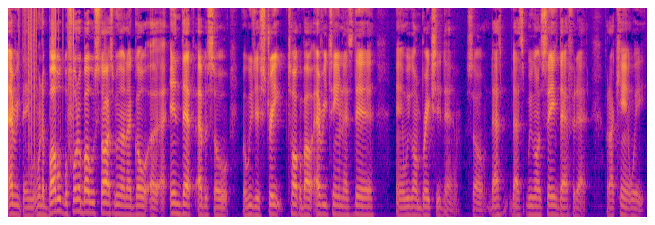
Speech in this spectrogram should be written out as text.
everything. When the bubble, before the bubble starts, we're gonna go uh, an in-depth episode where we just straight talk about every team that's there, and we're gonna break shit down. So that's that's we're gonna save that for that. But I can't wait.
